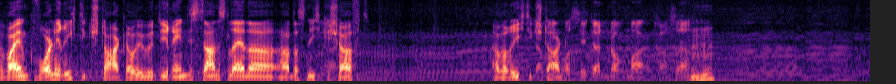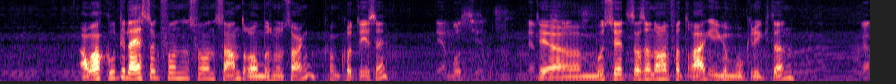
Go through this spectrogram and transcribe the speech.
Er war im Quali richtig stark, aber über die Renndistanz leider hat er es nicht Ja. geschafft. Aber richtig Da stark. Rossi dann noch mal krasser. Mhm. Aber auch gute Leistung von, von Sandro, muss man sagen, von Cortese. Der muss jetzt. Der, Der muss jetzt. muss jetzt, dass er noch einen Vertrag irgendwo kriegt dann, Ja.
